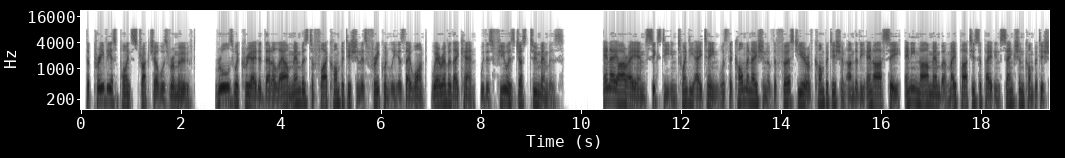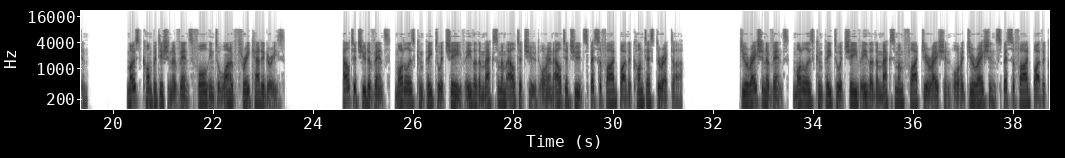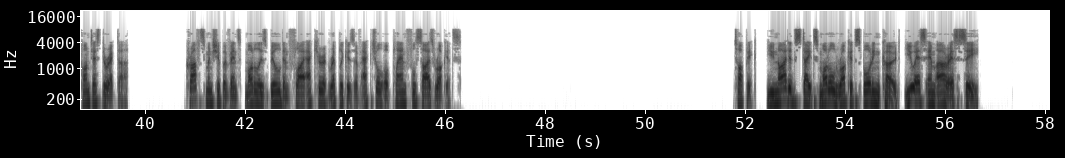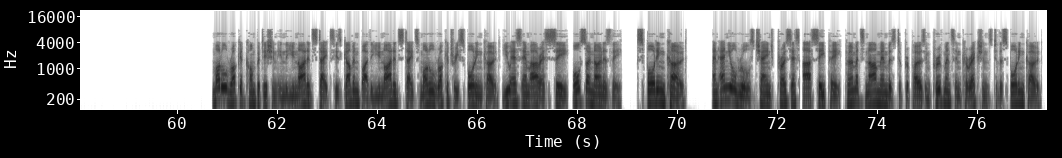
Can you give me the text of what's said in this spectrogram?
The previous points structure was removed. Rules were created that allow members to fly competition as frequently as they want, wherever they can, with as few as just two members. NARAM 60 in 2018 was the culmination of the first year of competition under the NRC. Any NAR member may participate in sanctioned competition. Most competition events fall into one of three categories. Altitude events – Modelers compete to achieve either the maximum altitude or an altitude specified by the contest director. Duration events – Modelers compete to achieve either the maximum flight duration or a duration specified by the contest director. Craftsmanship events – Modelers build and fly accurate replicas of actual or planned full-size rockets. United States Model Rocket Sporting Code, USMRSC Model rocket competition in the United States is governed by the United States Model Rocketry Sporting Code USMRSC, also known as the «Sporting Code». An annual rules change process (RCP) permits NAR members to propose improvements and corrections to the sporting code.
